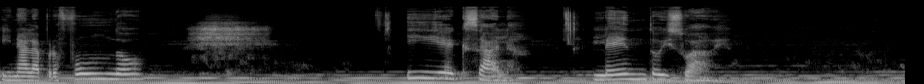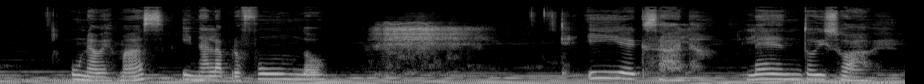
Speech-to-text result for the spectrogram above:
Inhala profundo y exhala, lento y suave. Una vez más, inhala profundo y exhala, lento y suave.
